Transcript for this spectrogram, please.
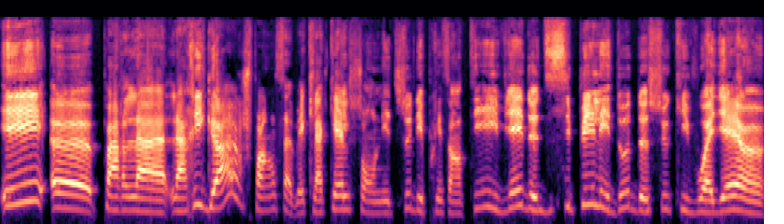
et par la, la rigueur, je pense, avec laquelle son étude est présentée, il vient de dissiper les doutes de ceux qui voyaient un,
